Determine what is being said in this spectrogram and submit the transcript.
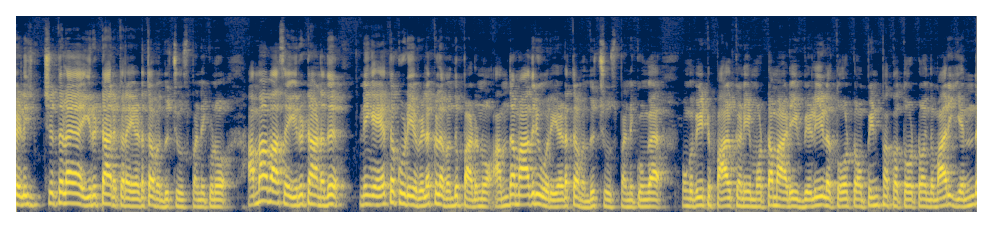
வெளிச்சத்தில் இருட்டாக இருக்கிற இடத்த வந்து சூஸ் பண்ணிக்கணும். அமாவாசை இருட்டானது நீங்கள் ஏற்றக்கூடிய விளக்கில் வந்து படணும். அந்த மாதிரி ஒரு இடத்த வந்து சூஸ் பண்ணிக்கோங்க. உங்கள் வீட்டு பால்கனி மொட்டை மாடி வெளியில் தோட்டம் பின்பக்க தோட்டம் இந்த மாதிரி எந்த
